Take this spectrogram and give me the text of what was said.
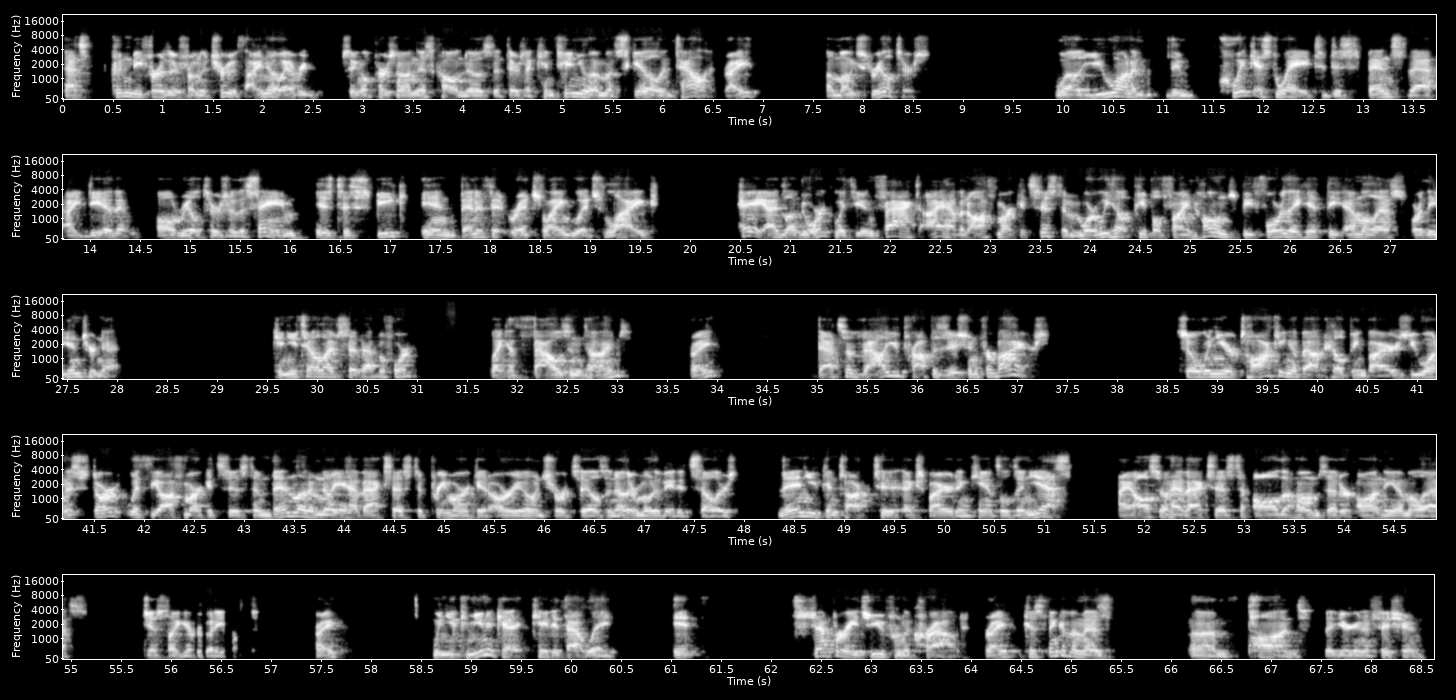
That's couldn't be further from the truth. I know every single person on this call knows that there's a continuum of skill and talent, right? Amongst realtors. Well, you want to, the quickest way to dispense that idea that all realtors are the same is to speak in benefit rich language like hey, I'd love to work with you. In fact, I have an off market system where we help people find homes before they hit the MLS or the internet. Can you tell I've said that before? Like a thousand times, right? That's a value proposition for buyers. So when you're talking about helping buyers, you want to start with the off-market system, then let them know you have access to pre-market REO and short sales and other motivated sellers then you can talk to expired and canceled. And yes, I also have access to all the homes that are on the MLS, just like everybody else. Right? When you communicate it that way, it separates you from the crowd, right? Because think of them as um, ponds that you're going to fish in.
